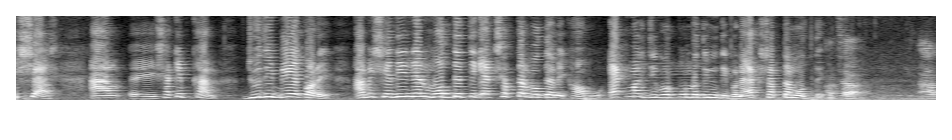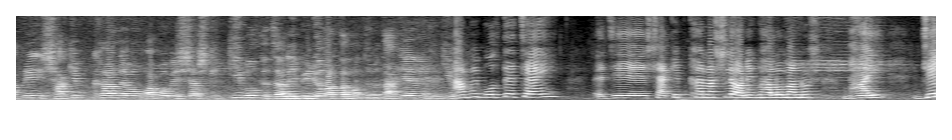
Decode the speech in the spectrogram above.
বিশ্বাস আর এই শাকিব খান যদি বিয়ে করে আমি সেদিনের মধ্যে থেকে এক সপ্তাহের মধ্যে আমি খাওয়াবো। এক মাস দিব পনেরো দিন দিব না এক সপ্তাহের মধ্যে। আচ্ছা আপনি শাকিব খান এবং অপবিশ্বাসকে কি বলতে চান এই ভিডিও বার্তার মাধ্যমে? তাকে আমি বলতে চাই যে শাকিব খান আসলে অনেক ভালো মানুষ। ভাই যে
